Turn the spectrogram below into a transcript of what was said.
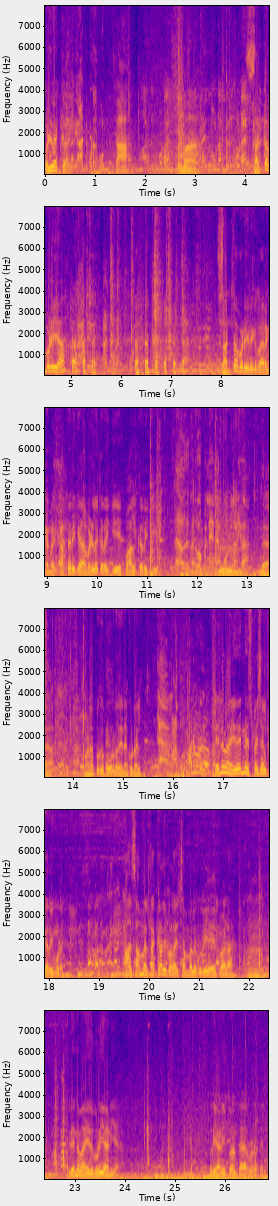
வெள்ளக்கறி. ஆ. சும்மா சட்டப்படியா? சட்டப்படி இருக்கு பாருங்க இந்த கத்தரிக்காய் வெள்ளைக்கறிக்கு பால் கறிக்கு அதாவது கருவேப்பிலை இந்த மணப்புக்கு போடுறது என்ன குடல்? என்னம்மா இது என்ன ஸ்பெஷல் கறி கூட ஆ சம்பல் தக்காளி பழ சம்பலுக்குரிய ஏற்பாடா? ம். இது என்னம்மா இது பிரியாணியா? பிரியாணி இப்போ தான் தயார்படுத்தல்.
